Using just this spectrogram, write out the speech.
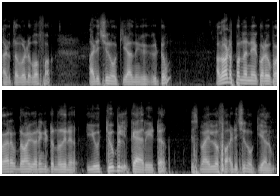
അടുത്ത വേർഡ് വഫ. അടിച്ചു നോക്കിയാൽ നിങ്ങൾക്ക് കിട്ടും. അതോടൊപ്പം തന്നെ കുറേ ഉപകാരപ്രദമായ വിവരം കിട്ടുന്നതിന് യൂട്യൂബിൽ കയറിയിട്ട് ഇസ്മായിൽ വഫ അടിച്ചു നോക്കിയാലും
